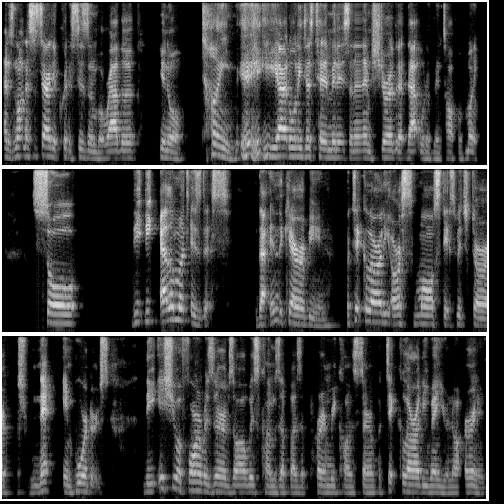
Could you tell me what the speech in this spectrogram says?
And it's not necessarily a criticism, but rather, you know, time. he had only just 10 minutes, and I'm sure that that would have been top of mind. So the, the element is this that in the Caribbean, particularly our small states, which are net importers, the issue of foreign reserves always comes up as a primary concern, particularly when you're not earning.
